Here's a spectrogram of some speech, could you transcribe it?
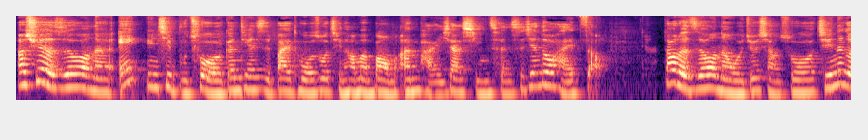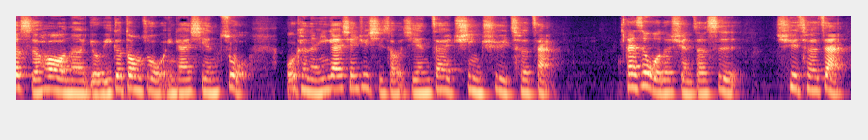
那去了之后呢，哎，运气不错，跟天使拜托说，请他们帮我们安排一下行程，时间都还早。到了之后呢，我就想说，其实那个时候呢，有一个动作我应该先做，我可能应该先去洗手间，再进去车站。但是我的选择是。去车站，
